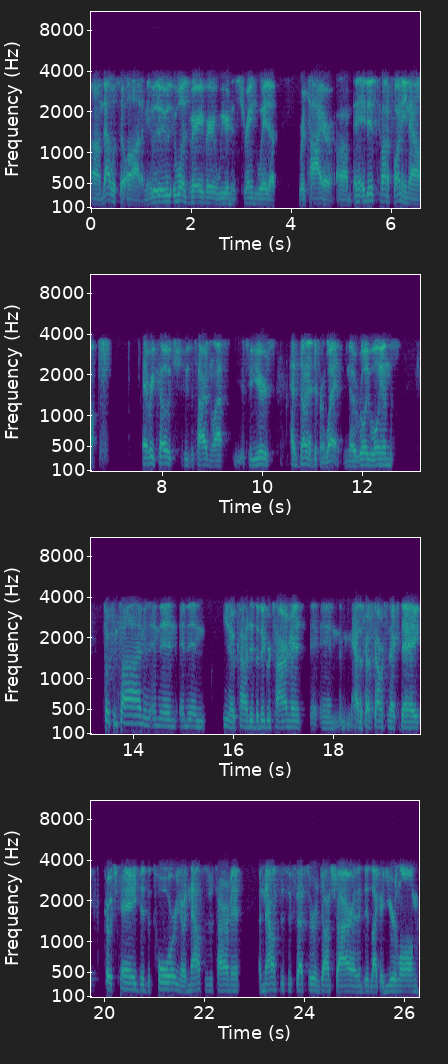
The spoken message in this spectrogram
Um, that was so odd. I mean, it, it was very, very weird and strange way to retire. Um, and it is kind of funny now. Every coach who's retired in the last two years has done it a different way. You know, Roy Williams took some time and, and then and then you know kind of did the big retirement and, and had the press conference the next day. Coach K did the tour, you know, announced his retirement, announced his successor and Jon Scheyer, and then did like a year long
